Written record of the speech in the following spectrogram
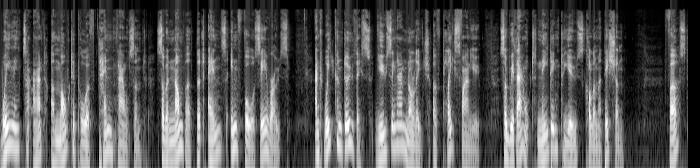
we need to add a multiple of 10,000, so a number that ends in four zeros. And we can do this using our knowledge of place value, so without needing to use column addition. First,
